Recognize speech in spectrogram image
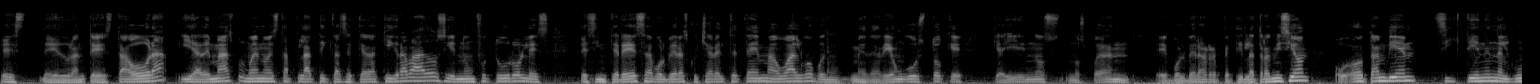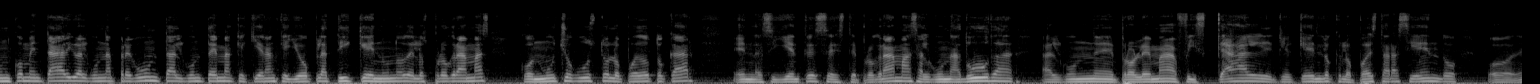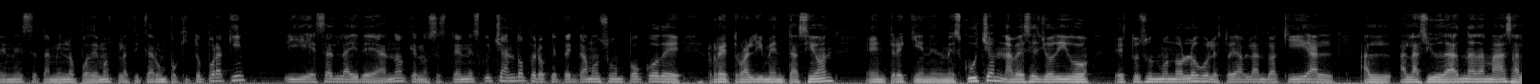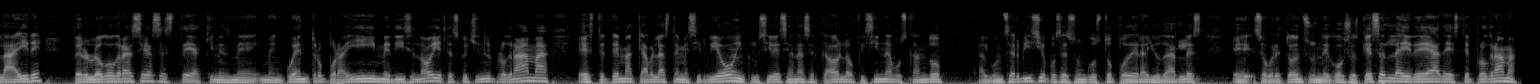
este, durante esta hora. Y además, pues bueno, esta plática se queda aquí grabado, si en un futuro les, les interesa volver a escuchar este tema o algo, pues me daría un gusto que, que ahí nos, nos puedan eh, volver a repetir la transmisión. O, también si tienen algún comentario, alguna pregunta, algún tema que quieran que yo platique en uno de los programas, con mucho gusto lo puedo tocar en los siguientes este, programas, alguna duda, algún eh, problema fiscal, qué es lo que lo puede estar haciendo, o en este también lo podemos platicar un poquito por aquí y esa es la idea, ¿no? Que nos estén escuchando, pero que tengamos un poco de retroalimentación entre quienes me escuchan. A veces yo digo, esto es un monólogo, le estoy hablando aquí al, al, a la ciudad nada más, al aire, pero luego gracias este, a quienes me, me encuentro por ahí me dicen, oye, te escuché en el programa, este tema que hablaste me sirvió, inclusive se han acercado a la oficina buscando algún servicio, pues es un gusto poder ayudarles, eh, sobre todo en sus negocios, que esa es la idea de este programa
